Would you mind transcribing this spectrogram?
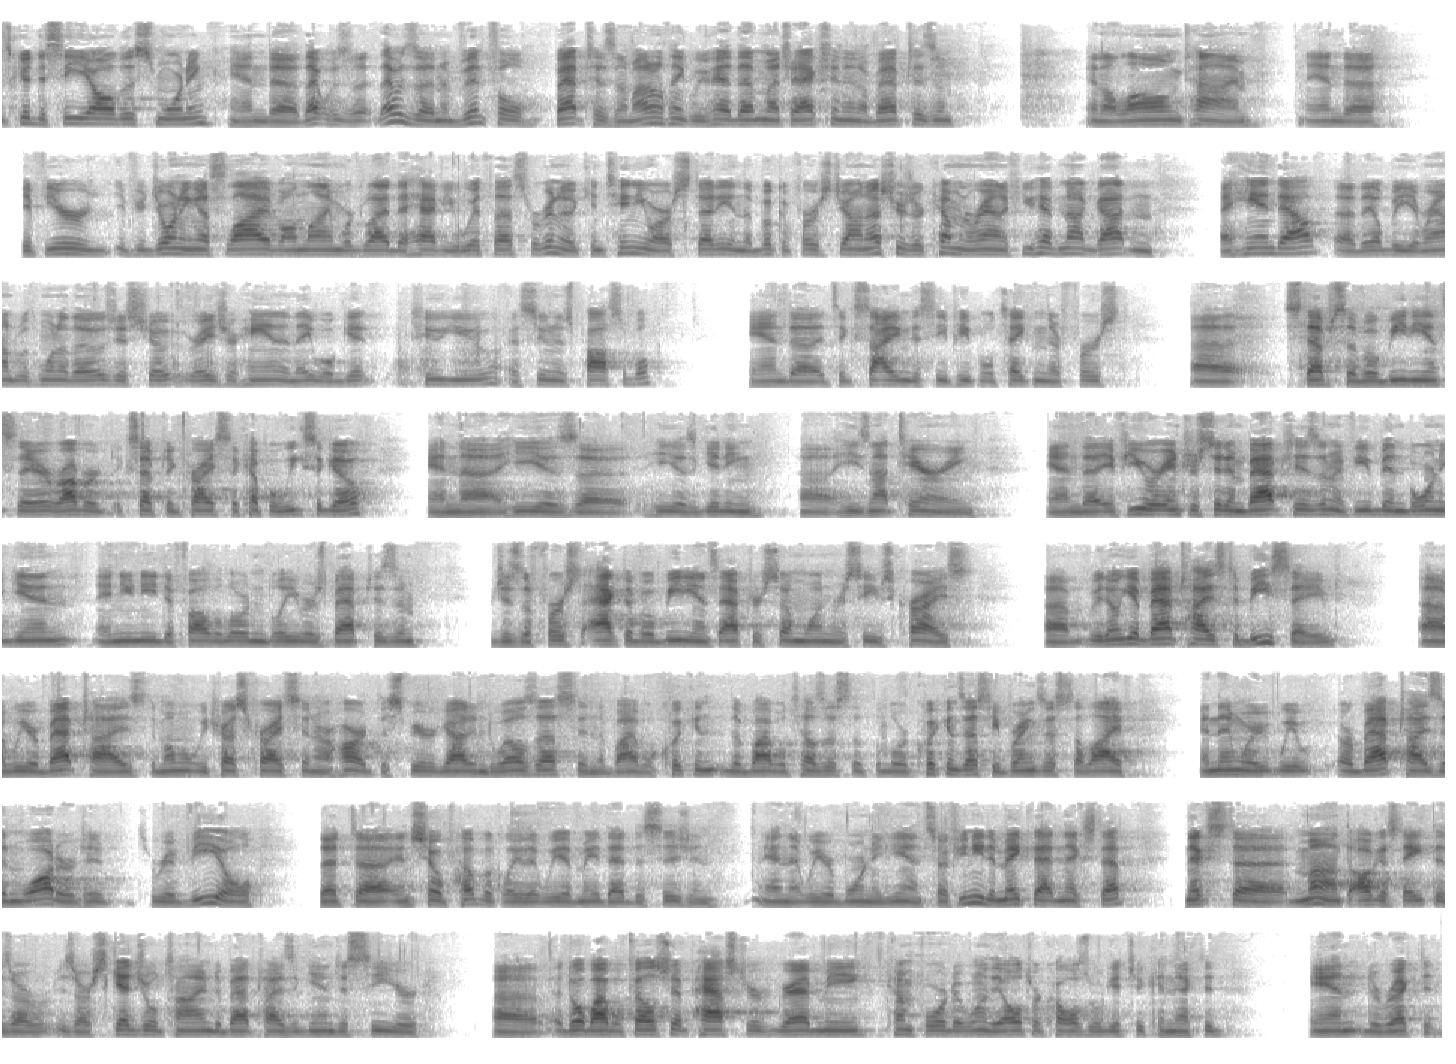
It's good to see you all this morning, and uh, that was a, that was an eventful baptism. I don't think we've had that much action in a baptism in a long time. And uh, if you're if you're joining us live online, we're glad to have you with us. We're going to continue our study in the book of First John. Ushers are coming around. If you have not gotten a handout, uh, they'll be around with one of those. Just show, raise your hand, and they will get to you as soon as possible. And uh, it's exciting to see people taking their first uh, steps of obedience there. Robert accepted Christ a couple weeks ago, and uh, he is uh, he is getting uh, he's not tarrying. And uh, if you are interested in baptism, if you've been born again and you need to follow the Lord in believers baptism, which is the first act of obedience after someone receives Christ, uh, we don't get baptized to be saved. Uh, we are baptized the moment we trust Christ in our heart. The Spirit of God indwells us, and the Bible quicken. The Bible tells us that the Lord quickens us. He brings us to life and then we we are baptized in water to, to reveal that uh, and show publicly that we have made that decision and that we are born again. So if you need to make that next step, next uh, month, August 8th, is our, is our scheduled time to baptize again. Just see your uh, Adult Bible Fellowship pastor, grab me, come forward to one of the altar calls. We'll get you connected and directed.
